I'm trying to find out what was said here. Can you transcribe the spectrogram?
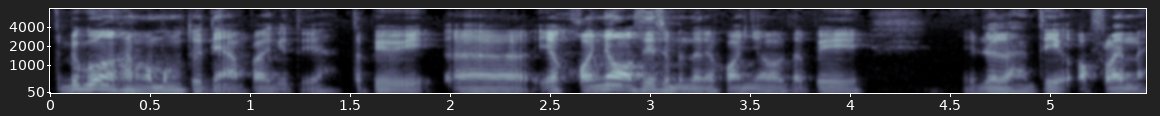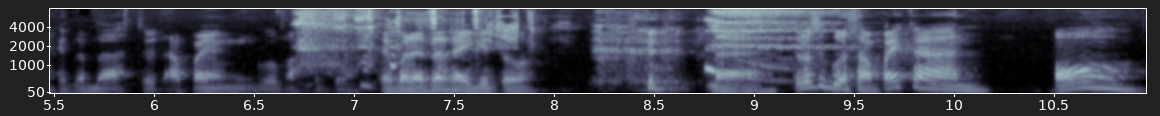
Tapi gue gak akan ngomong tweetnya apa gitu ya. Tapi uh, ya konyol sih sebenarnya konyol. Tapi ya udah nanti offline lah kita bahas tweet apa yang gue maksud ya. Tapi pada kayak gitu. Nah terus gue sampaikan, oh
